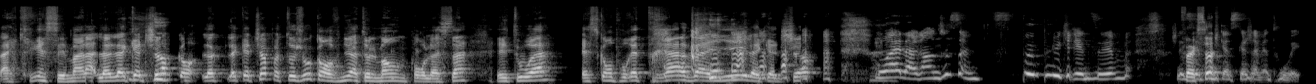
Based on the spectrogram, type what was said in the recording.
Ah, Chris, c'est malade. Le, ketchup, le, ketchup a toujours convenu à tout le monde pour le sang. Et toi, est-ce qu'on pourrait travailler le ketchup? Ouais, le rendre juste un petit peu plus crédible. Je sais pas qu'est-ce que j'avais trouvé.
